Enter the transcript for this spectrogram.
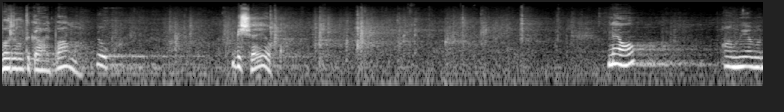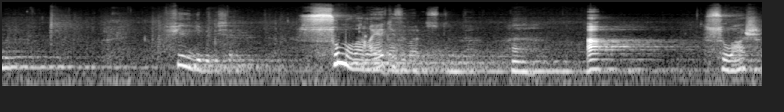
Varıldı galiba ama. Yok. Bir şey yok. Ne o? Anlayamadım. Fil gibi bir şey. Su mu var orada? Ayak izi var üstünde. Ha. Su var.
